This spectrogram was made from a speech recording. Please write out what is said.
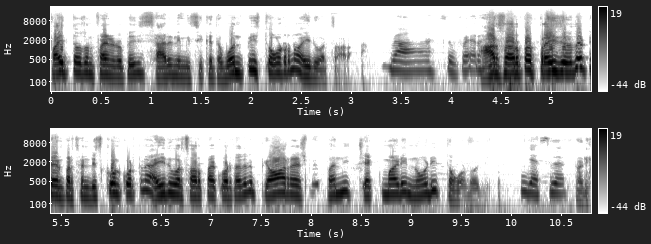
five thousand five hundred rupees sari ನಿಮಗೆ ಸಿಕ್ಕುತ್ತೆ ಒಂದು ಪೀಸ್ ತೊಗೊಂಡ್ರು ಐದುವರೆ ಸಾವಿರ. ಆರು ಸಾವಿರ ರೂಪಾಯಿ ಪ್ರೈಸ್ ಇರೋದು ಟೆನ್ ಪರ್ಸೆಂಟ್ ಡಿಸ್ಕೌಂಟ್ ಕೊಡ್ತೀನಿ. ಐದುವರೆ ಸಾವಿರ ರೂಪಾಯಿ ಕೊಡ್ತಾ ಇದ್ರೆ ಪ್ಯೂರ್ ರೇಷ್ಮೆ ಬನ್ನಿ ಚೆಕ್ ಮಾಡಿ ನೋಡಿ ತೊಗೊಂಡೋಗಿ. ನೋಡಿ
